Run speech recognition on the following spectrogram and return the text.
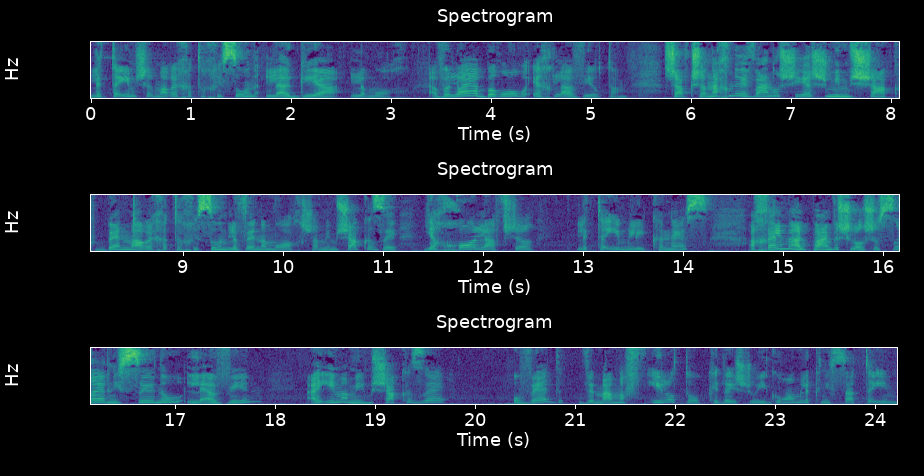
לתאים של מערכת החיסון להגיע למוח אבל לא היה ברור איך להביא אותם. עכשיו כשאנחנו הבנו שיש ממשק בין מערכת החיסון לבין המוח שהממשק הזה יכול לאפשר לתאים להיכנס החל מ-2013 ניסינו להבין האם הממשק הזה עובד ומה מפעיל אותו כדי שהוא יגרום לכניסת תאים.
